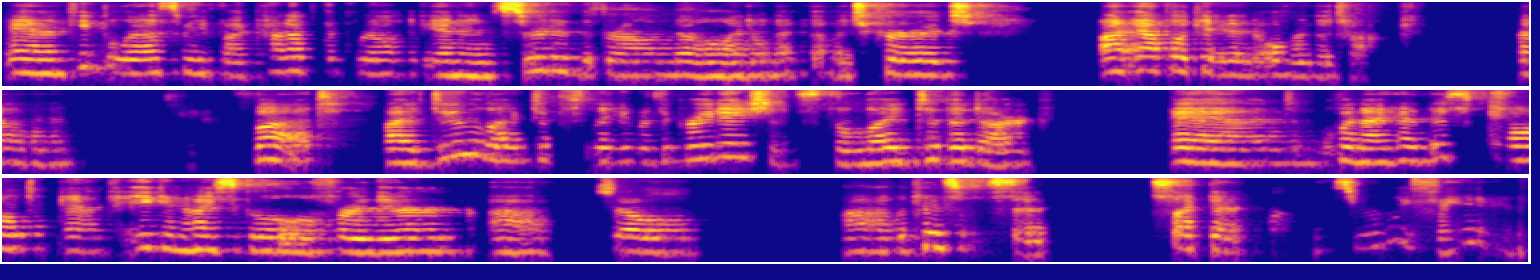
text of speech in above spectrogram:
And people ask me if I cut up the quilt and inserted the brown. No, I don't have that much courage. I applicated over the top. Um, but I do like to play with the gradations, the light to the dark. And when I had this quilt at Eagan High School for their uh, show, uh, the principal said, it's like that. It's really faded.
